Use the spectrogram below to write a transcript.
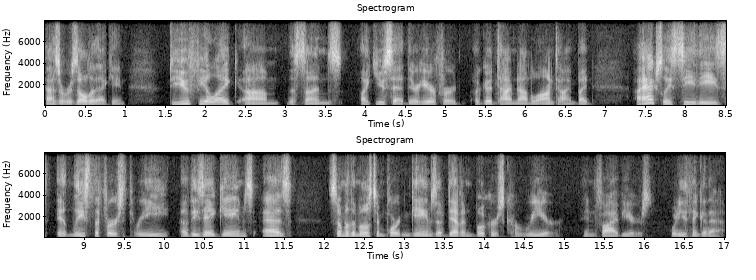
as a result of that game. Do you feel like um, the Suns, like you said, they're here for a good time, not a long time, but I actually see these, at least the first three of these eight games, as some of the most important games of Devin Booker's career in five years. What do you think of that?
